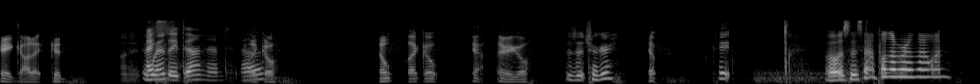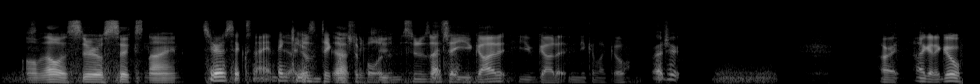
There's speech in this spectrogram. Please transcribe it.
Okay, got it. Good. Nice. It went? Nicely done, Let go. Nope, let go. Yeah, there you go. Did it trigger? Yep. Okay. What was the sample number on that one? Um, that was zero six nine. 069, thank It you. It doesn't take Yeah, much to thank pull it. And as soon as I say you got it, you've got it, and you can let go. Roger. All right, I gotta go.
